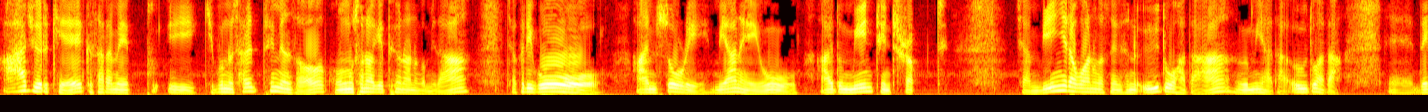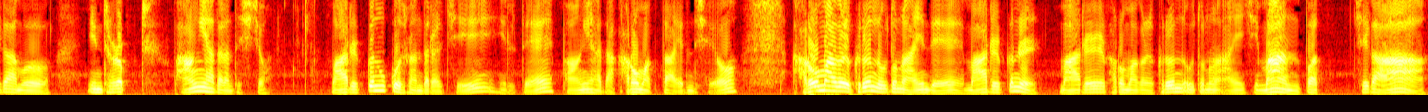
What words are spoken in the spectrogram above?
아주 이렇게 그 사람의 부, 이 기분을 살피면서 공손하게 표현하는 겁니다. 자 그리고 I'm sorry 미안해요. I don't mean to interrupt. 자, mean이라고 하는 것은 여기서는 의도하다, 의미하다, 의도하다. 에, 내가 뭐 interrupt 방해하다라는 뜻이죠. 말을 끊고 들어간다랄지 이럴 때 방해하다, 가로막다 이런 뜻이에요. 가로막을 그런 의도는 아닌데 말을 끊을, 말을 가로막을 그런 의도는 아니지만 but 제가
